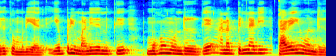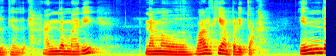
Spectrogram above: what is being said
இருக்க முடியாது. எப்படி மனிதனுக்கு முகம் ஒன்று இருக்குது ஆனால் பின்னாடி தலையும் ஒன்று இருக்கிறது அந்த மாதிரி நம்ம வாழ்க்கையும் அப்படித்தான். எந்த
